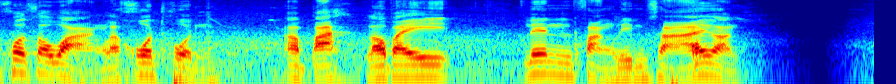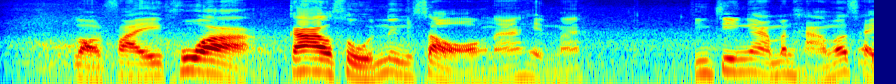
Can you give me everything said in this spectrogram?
โคตรสว่างและโคตรทนอะไปะเราไปเล่นฝั่งริมซ้ายก่อน หลอดไฟขั้ว 9012 นะเห็นไหมจริงๆอะมันถามว่าใส่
